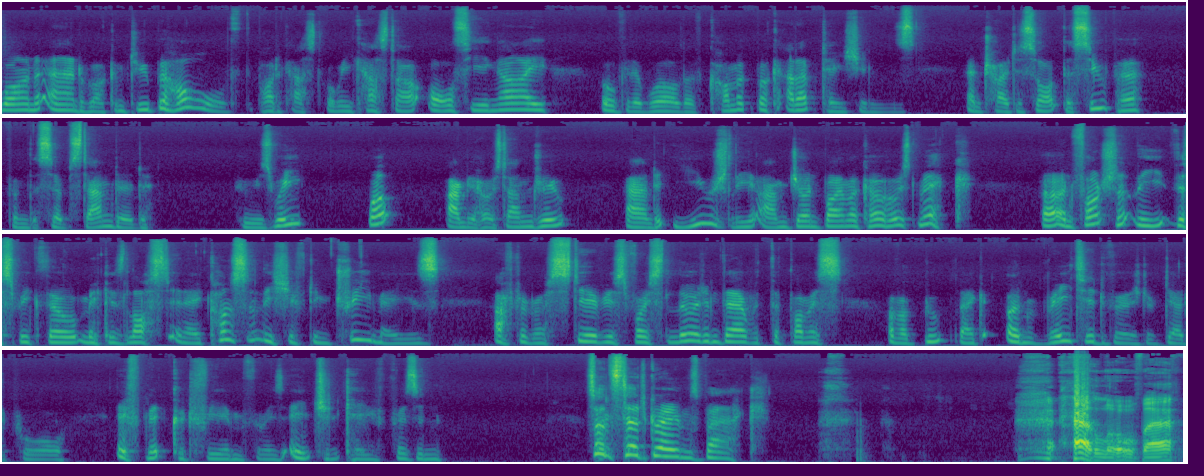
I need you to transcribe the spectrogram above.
Everyone, and welcome to Behold, the podcast where we cast our all seeing eye over the world of comic book adaptations and try to sort the super from the substandard. Who's we? Well, I'm your host, Andrew, and usually I'm joined by my co host, Mick. Uh, unfortunately, this week, though, Mick is lost in a constantly shifting tree maze after a mysterious voice lured him there with the promise of a bootleg, unrated version of Deadpool if Mick could free him from his ancient cave prison. So instead, Graham's back. Hello there.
